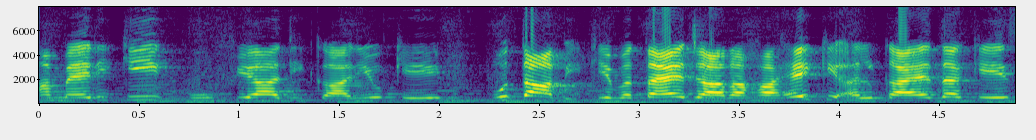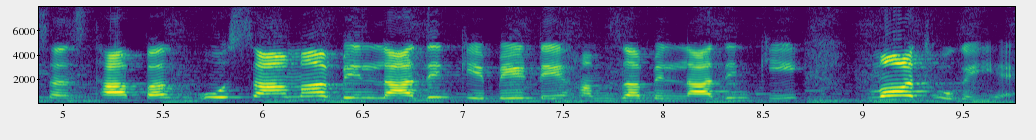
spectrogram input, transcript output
अमेरिकी खुफिया अधिकारियों के मुताबिक ये बताया जा रहा है कि अलकायदा के संस्थापक ओसामा बिन लादेन के बेटे हमजा बिन लादेन की मौत हो गई है।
